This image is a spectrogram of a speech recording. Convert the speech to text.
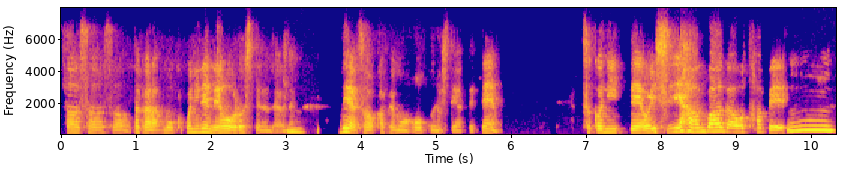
そうそうそう。だからもうここにね根を下ろしてるんだよね、うん。でそうカフェもオープンしてやってて。そこに行って美味しいハンバーガーを食べ、うん。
